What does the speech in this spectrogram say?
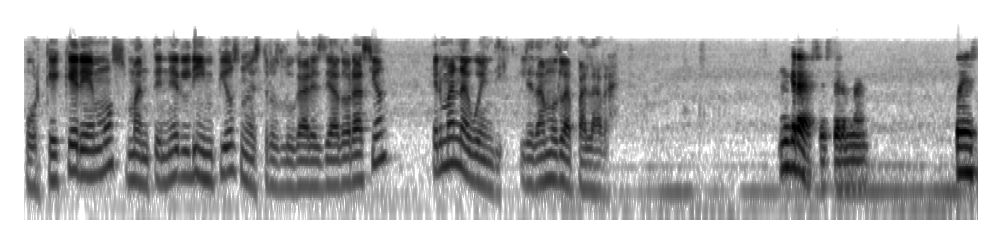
¿por qué queremos mantener limpios nuestros lugares de adoración? Hermana Wendy, le damos la palabra. Gracias, hermano. Pues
